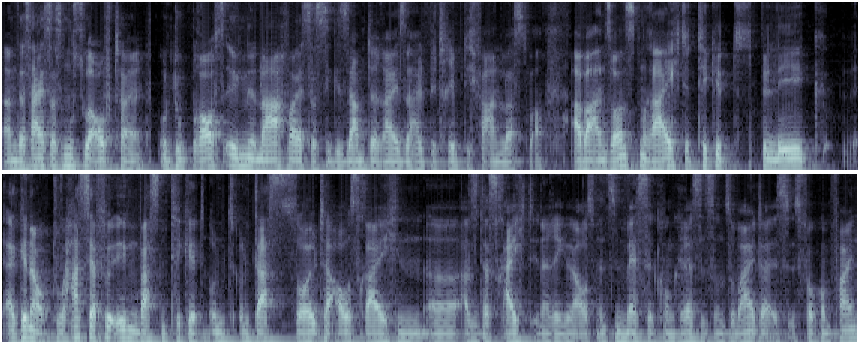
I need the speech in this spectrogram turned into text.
Ähm, das heißt, das musst du aufteilen. Und du brauchst irgendeinen Nachweis, dass die gesamte Reise halt betrieblich veranlasst war. Aber ansonsten reicht der Ticketbeleg äh, genau, du hast ja für irgendwas ein Ticket und, und das sollte ausreichen. Äh, also das reicht in der Regel aus, wenn es ein Messe, Kongress ist und so weiter, ist, ist vollkommen fein.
